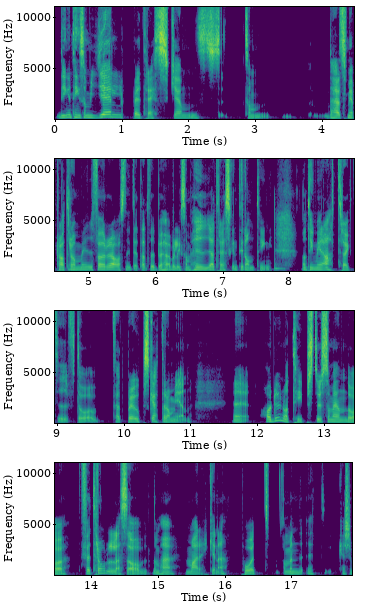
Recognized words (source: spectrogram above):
det är ingenting som hjälper träsken, som, det här som jag pratade om i förra avsnittet, att vi behöver liksom höja träsken till någonting, någonting mer attraktivt och för att börja uppskatta dem igen. Eh, har du något tips, du som ändå förtrollas av de här markerna på ett, ja, men ett kanske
